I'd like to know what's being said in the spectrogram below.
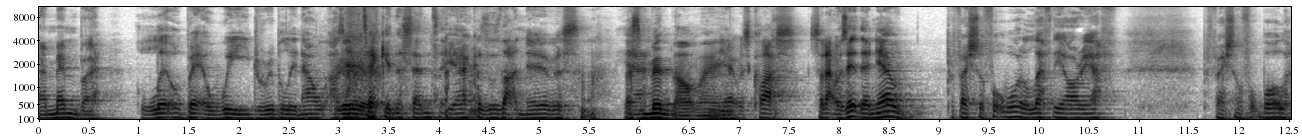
I remember a little bit of weed dribbling out as we were taking the centre. Yeah, because I was that nervous. That's Yeah. mint, that mate. Yeah, it was class. So that was it then. Yeah, professional footballer. Left the RAF. Professional footballer.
